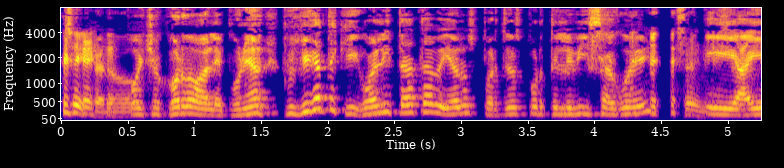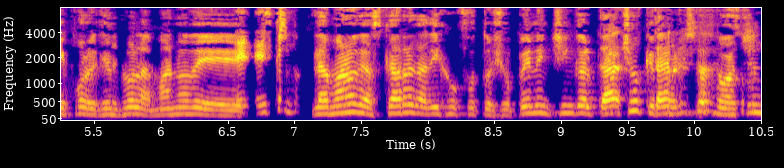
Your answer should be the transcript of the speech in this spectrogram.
Sí, pero. Pocho Córdoba le ponían. Pues fíjate que igual y Tata veía los partidos por Televisa, güey. y ahí, por ejemplo, la mano de. Eh, Es que La mano de Azcárraga dijo Photoshopen en chinga al Pocho que parece Sebastián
